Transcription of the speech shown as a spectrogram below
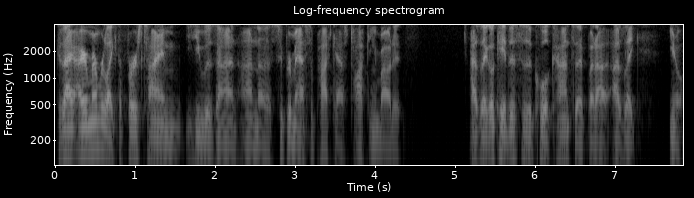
cause I, I remember like the first time he was on, on a Supermassive podcast talking about it, I was like, okay, this is a cool concept, but I, I was like, you know,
